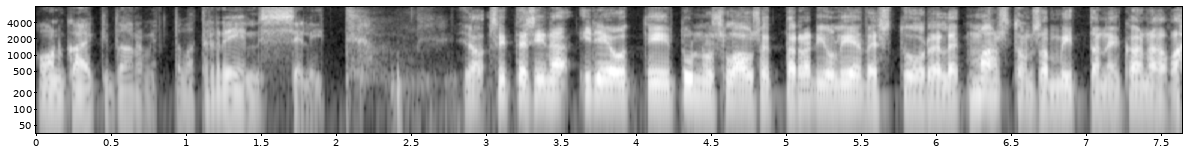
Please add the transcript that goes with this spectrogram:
on kaikki tarvittavat rensselit. Ja sitten siinä ideoittiin tunnuslausetta Radio Lievestuorelle mastonsa mittainen kanava.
